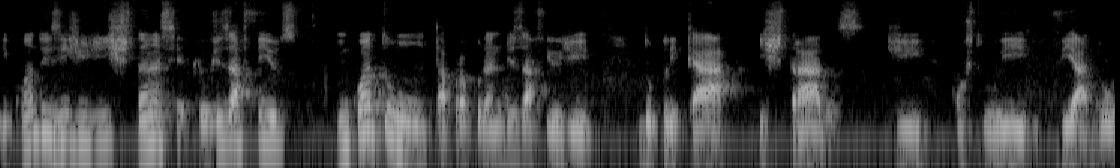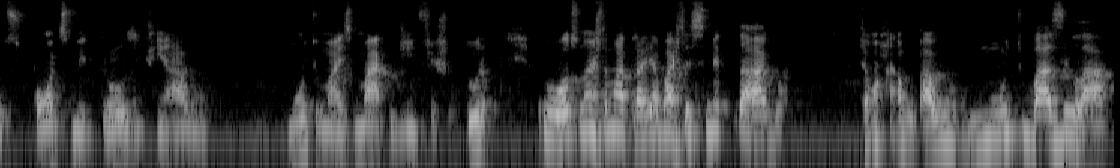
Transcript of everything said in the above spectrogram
e quando exige distância, porque os desafios, enquanto um está procurando desafios de duplicar estradas, de construir viadutos, pontes, metrôs, enfim, algo muito mais macro de infraestrutura, o outro nós estamos atrás de abastecimento d'água. Então, algo, algo muito basilar,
